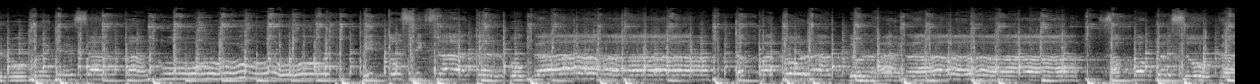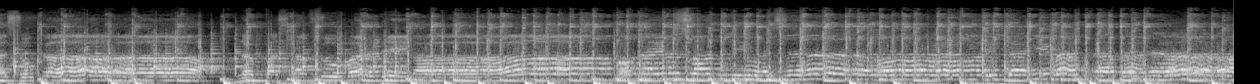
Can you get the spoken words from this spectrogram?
Biru menyesat bangun. Pintu siksa terbuka Tempat orang durhaka. Sombong bersuka-suka. Lepas nafsu merdeka. Oh, dewasa Indah iman tak pernah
